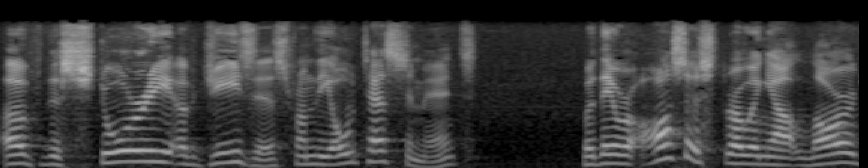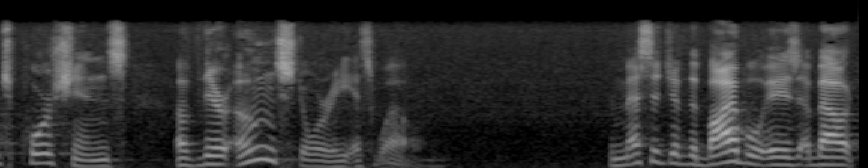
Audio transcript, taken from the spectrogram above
of the story of Jesus from the Old Testament, but they were also throwing out large portions of their own story as well. The message of the Bible is about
